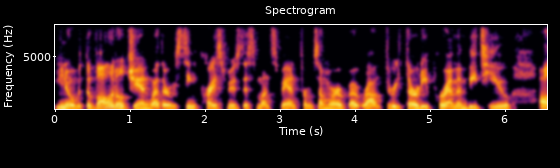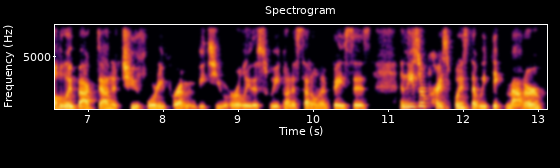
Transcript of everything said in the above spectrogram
you know, with the volatile Jan weather, we've seen price moves this month span from somewhere around 330 per MMBTU all the way back down to 240 per MMBTU early this week on a settlement basis. And these are price points that we think matter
